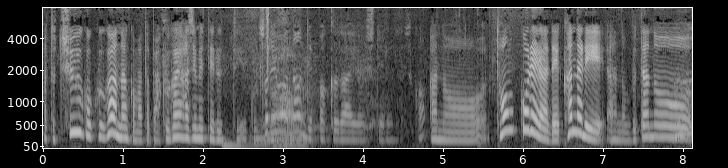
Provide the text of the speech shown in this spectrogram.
あと中国がなんかまた爆買い始めてるっていうこと。それはなんで爆買いをしてるんですか？あのトンコレラでかなりあの豚の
